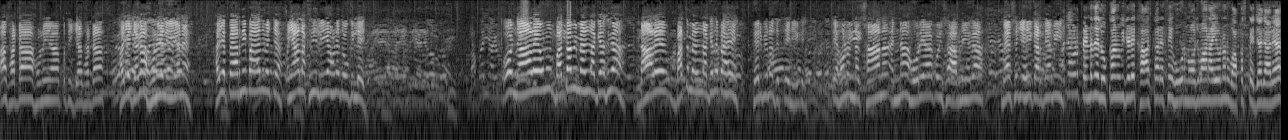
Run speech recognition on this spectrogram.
ਆ ਸਾਡਾ, ਹੁਣੇ ਆ ਭਤੀਜਾ ਸਾਡਾ। ਹਜੇ ਜਗ੍ਹਾ ਹੁਣੇ ਲਈ ਆ ਨੇ ਹਜੇ ਪੈਰ ਨਹੀਂ ਪਾਇਆ ਇਹਦੇ ਵਿੱਚ। 50 ਲੱਖ ਦੀ ਲਈ ਆ ਹੁਣੇ 2 ਕਿੱਲੇ। ਉਹ ਨਾਲੇ ਉਹਨੂੰ ਵਾਧਾ ਵੀ ਮਿਲਣ ਲੱਗ ਗਿਆ ਸੀਗਾ। ਨਾਲੇ ਵੱਧ ਮਿਲਣ ਲੱਗੇ ਤੇ ਪੈਸੇ। ਫਿਰ ਵੀ ਉਹਨਾਂ ਦਿੱਤੇ ਨਹੀਂ ਹੈਗੇ। ਤੇ ਹੁਣ ਨੁਕਸਾਨ ਇੰਨਾ ਹੋ ਰਿਹਾ ਕੋਈ ਹਿਸਾਬ ਨਹੀਂ ਹੈਗਾ। ਮੈਸੇਜ ਇਹੀ ਕਰਦੇ ਆ ਵੀ ਅੱਛਾ ਹੁਣ ਪਿੰਡ ਦੇ ਲੋਕਾਂ ਨੂੰ ਵੀ ਜਿਹੜੇ ਖਾਸ ਕਰ ਇੱਥੇ ਹੋਰ ਨੌਜਵਾਨ ਆਏ ਉਹਨਾਂ ਨੂੰ ਵਾਪਸ ਭੇਜਿਆ ਜਾ ਰਿਹਾ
